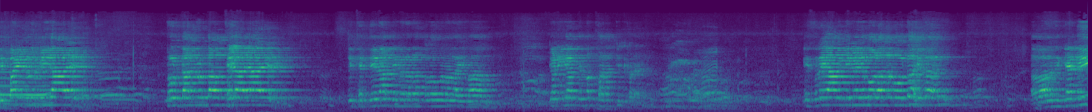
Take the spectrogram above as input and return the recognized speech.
ये पाई जाए टुटदा टुटदा उठे आया है। जिथे तेरा ते मेरा रत रोण वाला इमाम, कड़िया ते मत्था रख खड़ा है। इसने आके मेरे मौला का मोटा हिला आवाज़ ने कह दी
